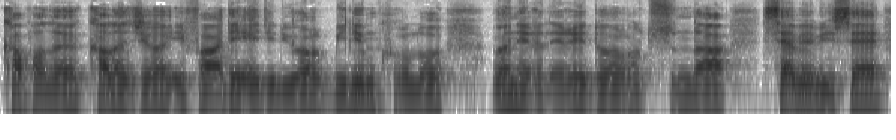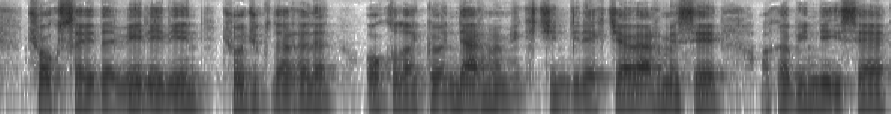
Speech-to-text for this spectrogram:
kapalı kalacağı ifade ediliyor. Bilim kurulu önerileri doğrultusunda sebebi ise çok sayıda velinin çocuklarını okula göndermemek için dilekçe vermesi, akabinde ise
